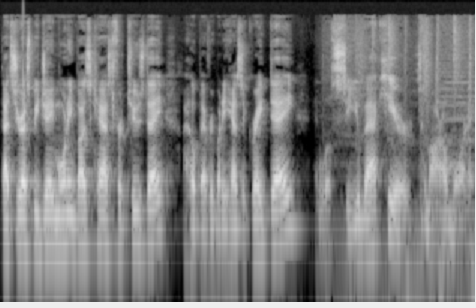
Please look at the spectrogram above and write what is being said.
That's your SBJ Morning Buzzcast for Tuesday. I hope everybody has a great day, and we'll see you back here tomorrow morning.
